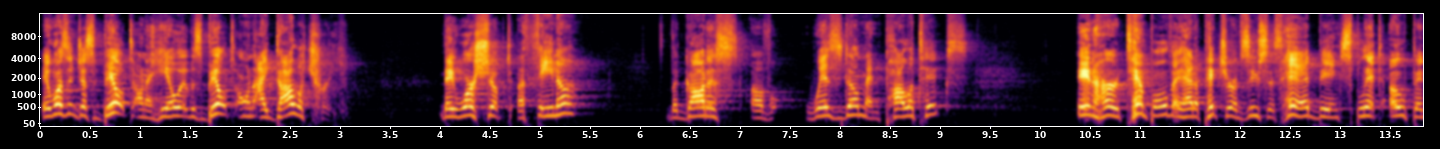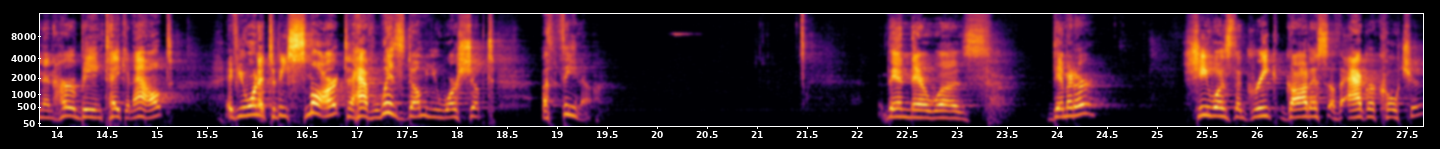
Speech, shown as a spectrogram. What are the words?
It wasn't just built on a hill, it was built on idolatry. They worshiped Athena, the goddess of wisdom and politics. In her temple, they had a picture of Zeus's head being split open and her being taken out. If you wanted to be smart, to have wisdom, you worshiped Athena. Then there was Demeter. She was the Greek goddess of agriculture,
